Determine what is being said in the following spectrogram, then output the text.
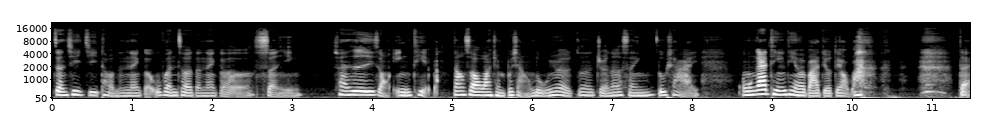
蒸汽机头的那个五分车的那个声音，算是一种音帖吧。当时候完全不想录，因为我真的觉得那个声音录下来，我们应该听一听，也会把它丢掉吧。对，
